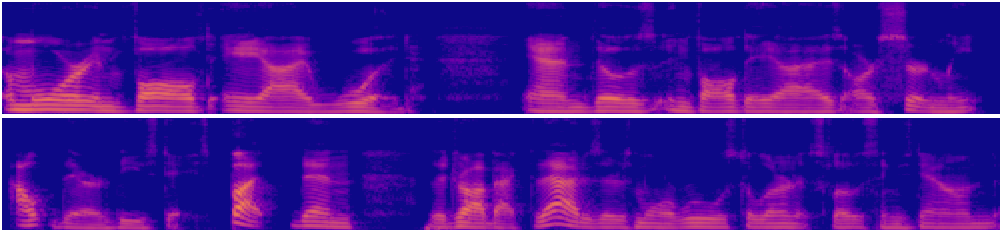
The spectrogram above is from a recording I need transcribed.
a more involved AI would. And those involved AIs are certainly out there these days. But then the drawback to that is there's more rules to learn. It slows things down.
